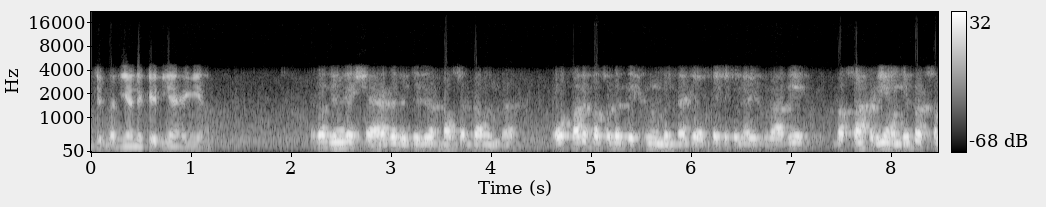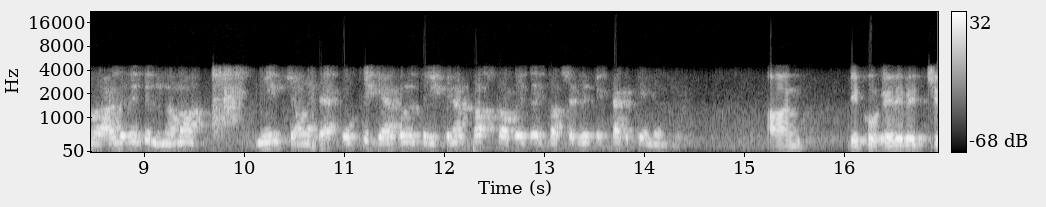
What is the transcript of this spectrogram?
ਜਿੰਨੀਆਂ ਨੇ ਕਿਹੜੀਆਂ ਹੈਗੀਆਂ। ਜਿਵੇਂ ਸ਼ਹਿਰ ਦੇ ਵਿੱਚ ਜਿਹੜਾ ਬੱਸ ਅੱਡਾ ਹੁੰਦਾ ਉਹ ਹਰ ਬੱਸ ਅੱਡੇ ਦੇਖਣ ਨੂੰ ਮਿਲਦਾ ਕਿ ਉੱਥੇ ਕਿਤੇ ਨਾ ਕਿਤੇ ਤਰ੍ਹਾਂ ਦੀ ਬੱਸਾਂ ਖੜੀਆਂ ਹੁੰਦੀਆਂ, ਪਰ ਸਮਰਾਲ ਦੇ ਵਿੱਚ ਨਵਾਂ ਮੇਨ ਚੌਂਕ ਹੈ, ਉੱਥੇ ਗੈਰ ਕਾਨੂੰਨੀ ਤਰੀਕੇ ਨਾਲ ਬੱਸ ਸਟਾਪੇਜ ਤੇ ਬੱਸ ਅੱਡੇ ਦੀ ਟਿਕਟਾਂ ਕੱਟੀਆਂ ਜਾਂਦੀਆਂ। ਆ ਦੇਖੋ, ਇਹਦੇ ਵਿੱਚ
